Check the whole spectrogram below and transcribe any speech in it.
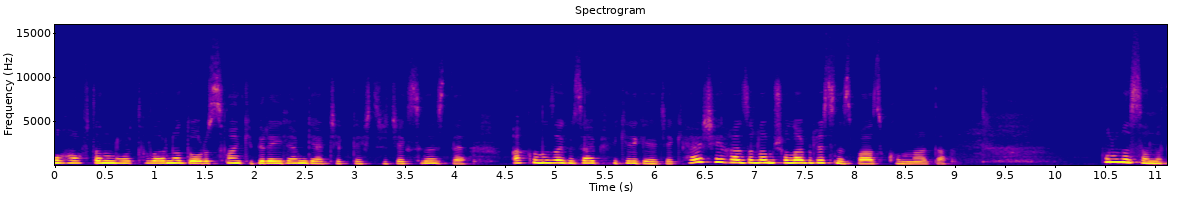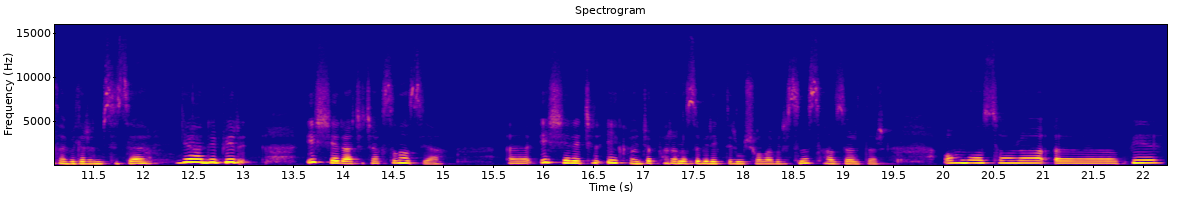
bu haftanın ortalarına doğru sanki bir eylem gerçekleştireceksiniz de aklınıza güzel bir fikir gelecek. Her şeyi hazırlamış olabilirsiniz bazı konularda. Bunu nasıl anlatabilirim size? Yani bir iş yeri açacaksınız ya. E, iş yeri için ilk önce paranızı biriktirmiş olabilirsiniz. Hazırdır. Ondan sonra e, bir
